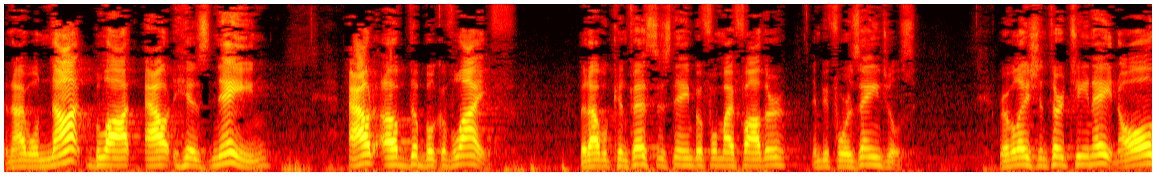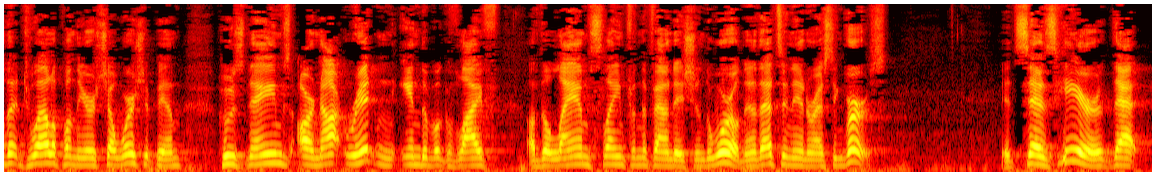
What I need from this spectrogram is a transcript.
and I will not blot out his name out of the book of life, but I will confess his name before my Father and before his angels. Revelation 13 8 And all that dwell upon the earth shall worship him, whose names are not written in the book of life of the Lamb slain from the foundation of the world. Now, that's an interesting verse. It says here that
